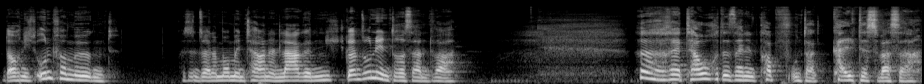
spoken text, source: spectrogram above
und auch nicht unvermögend was in seiner momentanen Lage nicht ganz uninteressant war. Ach, er tauchte seinen Kopf unter kaltes Wasser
